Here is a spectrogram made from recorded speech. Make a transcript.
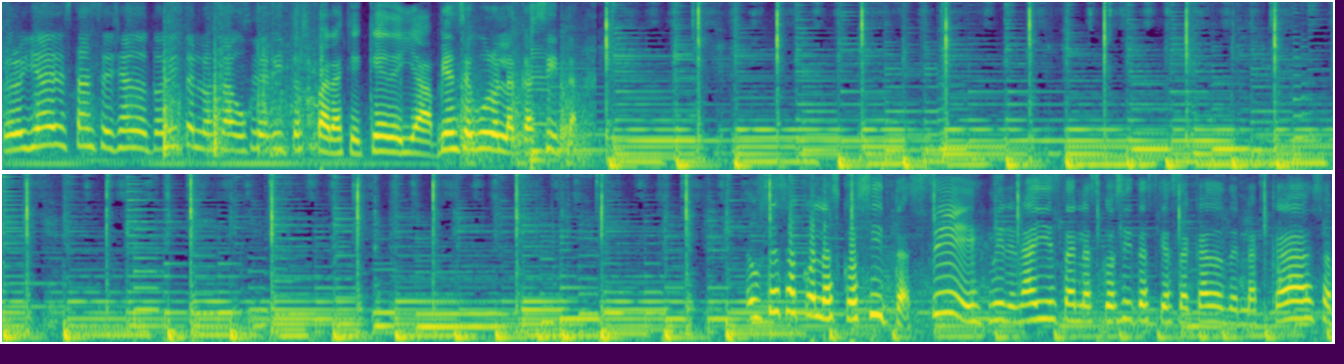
Pero ya están sellando toditos los agujeritos para que quede ya bien seguro la casita. Sacó las cositas. Sí, Miren, ahí están las cositas que ha sacado de la casa.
